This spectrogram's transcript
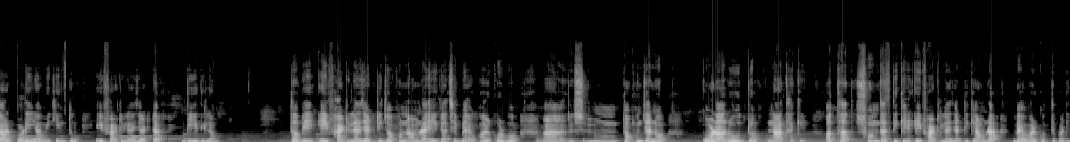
তারপরেই আমি কিন্তু এই ফার্টিলাইজারটা দিয়ে দিলাম। তবে এই ফার্টিলাইজারটি যখন আমরা এই গাছে ব্যবহার করব তখন যেন কড়া রৌদ্র না থাকে। অর্থাৎ সন্ধ্যার দিকে এই ফার্টিলাইজারটিকে আমরা ব্যবহার করতে পারি।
